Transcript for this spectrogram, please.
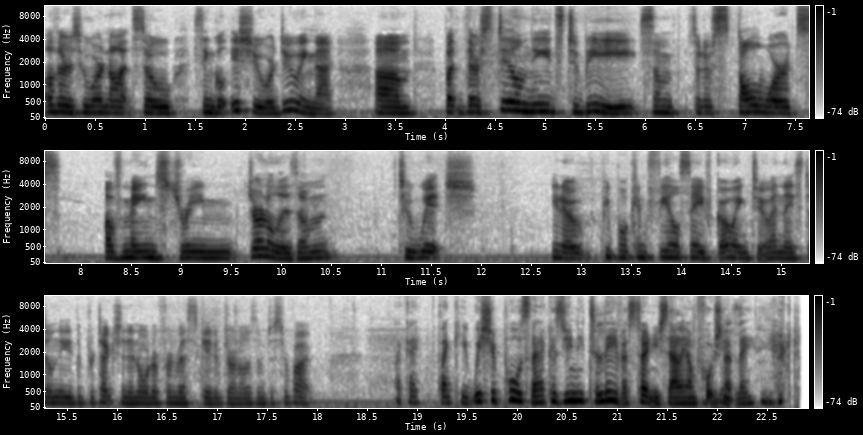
others who are not so single issue are doing that. Um, but there still needs to be some sort of stalwarts of mainstream journalism to which you know people can feel safe going to and they still need the protection in order for investigative journalism to survive Okay, thank you. We should pause there because you need to leave us, don't you, Sally? Unfortunately. Yes.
